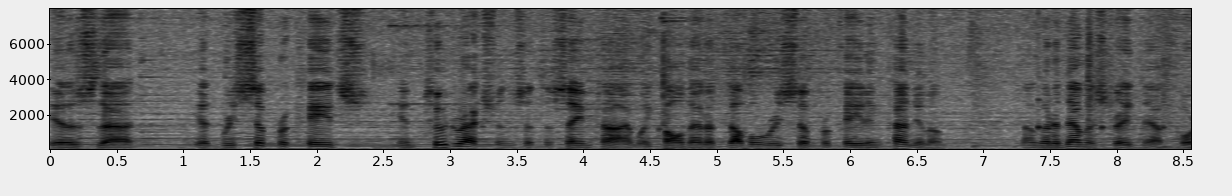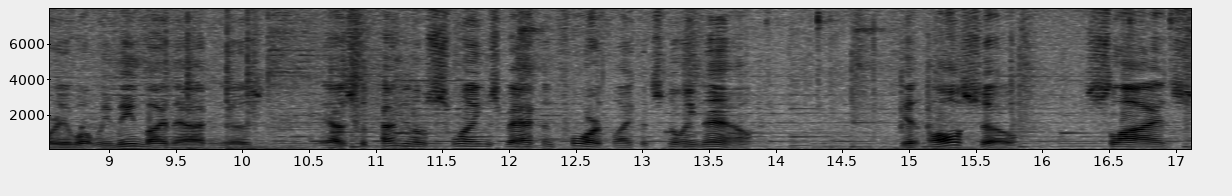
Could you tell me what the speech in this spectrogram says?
is that it reciprocates in two directions at the same time. We call that a double reciprocating pendulum. I'm going to demonstrate that for you. What we mean by that is as the pendulum swings back and forth like it's doing now, it also slides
